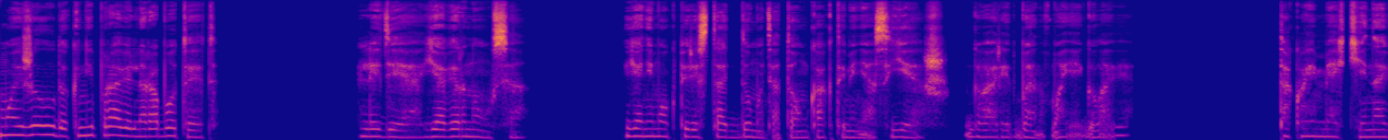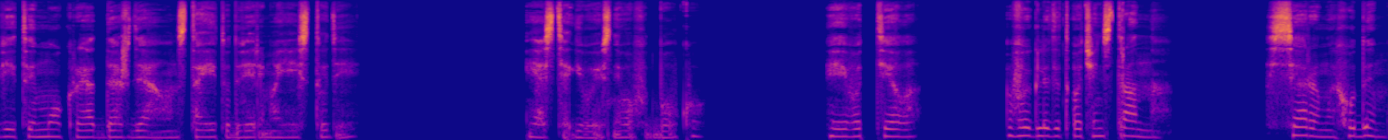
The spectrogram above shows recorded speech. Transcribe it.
Мой желудок неправильно работает. Лидия, я вернулся. Я не мог перестать думать о том, как ты меня съешь, говорит Бен в моей голове. Такой мягкий на вид и мокрый от дождя, он стоит у двери моей студии. Я стягиваю с него футболку. И его тело выглядит очень странно, серым и худым.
